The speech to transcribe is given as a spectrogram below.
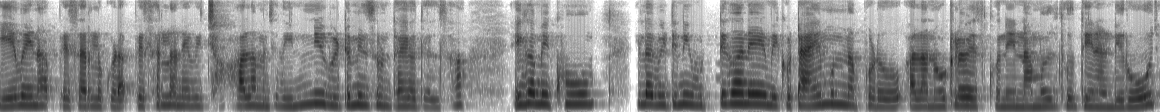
ఏవైనా పెసర్లు కూడా పెసర్లు అనేవి చాలా మంచిది. ఎన్ని విటమిన్స్ ఉంటాయో తెలుసా? ఇక మీకు ఇలా వీటిని ఉట్టిగానే మీకు టైం ఉన్నప్పుడు అలా నోట్లో వేసుకొని నములుతూ తినండి. రోజు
